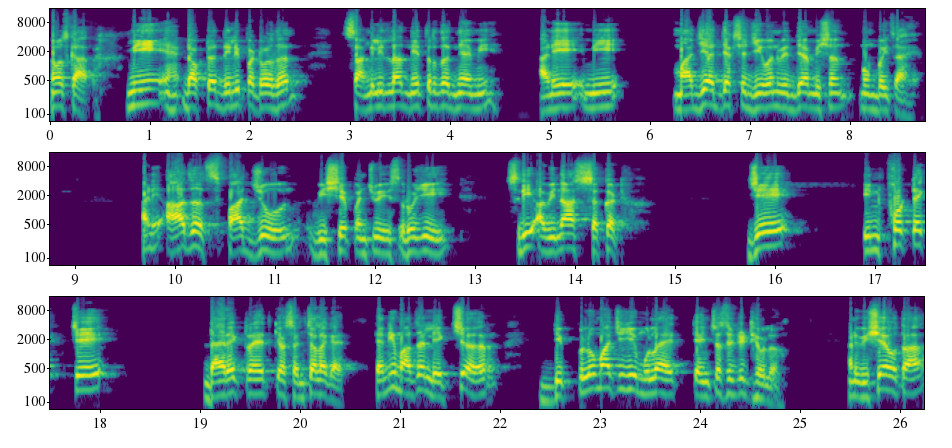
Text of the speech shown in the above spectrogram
नमस्कार. मी डॉक्टर दिलीप पटवर्धन सांगलीला नेत्रतज्ञ आहे मी आणि मी माजी अध्यक्ष जीवन विद्या मिशन मुंबईचं आहे. आणि आजच पाच जून वीसशे पंचवीस रोजी श्री अविनाश सकट जे इन्फोटेकचे डायरेक्टर आहेत किंवा संचालक आहेत त्यांनी माझं लेक्चर डिप्लोमाची जी मुलं आहेत त्यांच्यासाठी ठेवलं. आणि विषय होता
